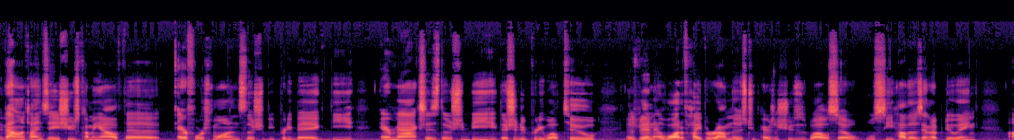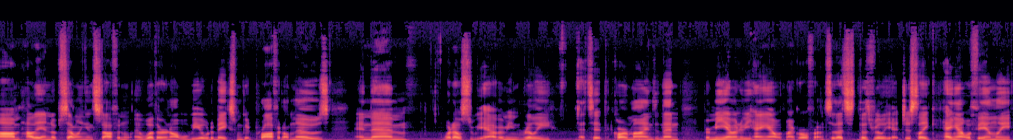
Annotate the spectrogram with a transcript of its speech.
Valentine's Day shoes coming out. The Air Force ones, those should be pretty big. The Air Maxes, those should be those should do pretty well too. There's been a lot of hype around those two pairs of shoes as well, so we'll see how those end up doing, um, how they end up selling and stuff, and, and whether or not we'll be able to make some good profit on those. And then what else do we have? I mean, really, that's it. The Carmines, and then for me, I'm gonna be hanging out with my girlfriend. So that's that's really it. Just like hang out with family,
